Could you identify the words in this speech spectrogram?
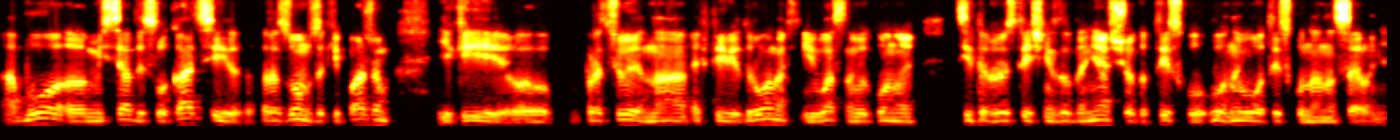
або е, місця дислокації разом з екіпажем, який е, працює на fpv дронах і власне виконує ці терористичні завдання щодо тиску вогневого тиску на населення.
